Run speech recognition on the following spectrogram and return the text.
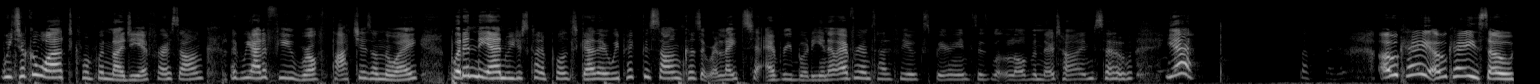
we took a while to come up with an idea for a song. Like we had a few rough patches on the way, but in the end, we just kind of pulled together. We picked this song because it relates to everybody. You know, everyone's had a few experiences with love in their time, so yeah. That's about it. Okay, okay. So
